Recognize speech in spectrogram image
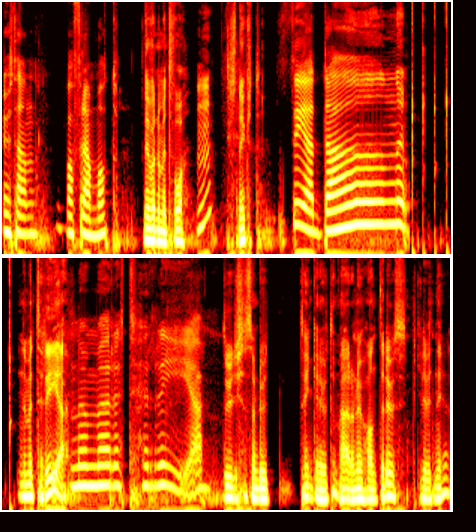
utan vara framåt. Det var nummer två. Mm. Snyggt. Sedan Nummer tre. nummer tre. Du, det känns som du tänker ut de här och nu har inte du skrivit ner.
